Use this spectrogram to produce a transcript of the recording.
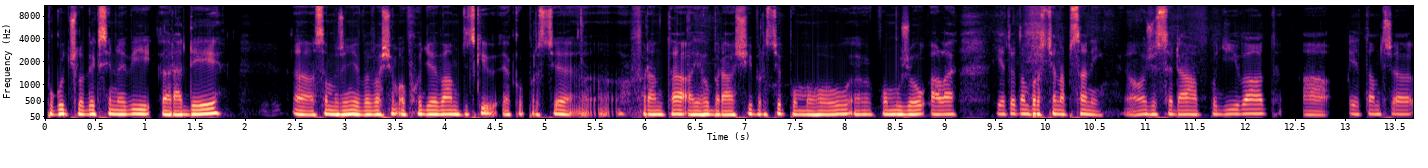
pokud člověk si neví rady, a samozřejmě ve vašem obchodě vám vždycky jako prostě uh, Franta a jeho bráši prostě pomohou, uh, pomůžou, ale je to tam prostě napsaný, jo, že se dá podívat a je tam třeba,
